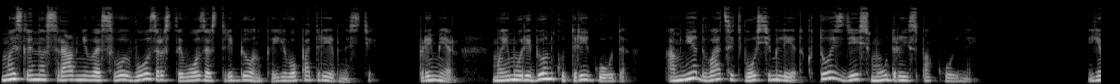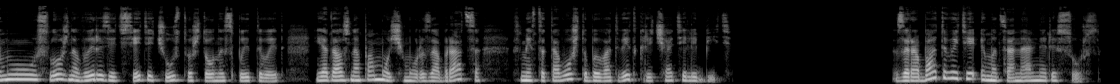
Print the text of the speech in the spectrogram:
мысленно сравнивая свой возраст и возраст ребенка, его потребности. Пример. Моему ребенку три года а мне 28 лет. Кто здесь мудрый и спокойный? Ему сложно выразить все те чувства, что он испытывает. Я должна помочь ему разобраться, вместо того, чтобы в ответ кричать или бить. Зарабатывайте эмоциональный ресурс.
